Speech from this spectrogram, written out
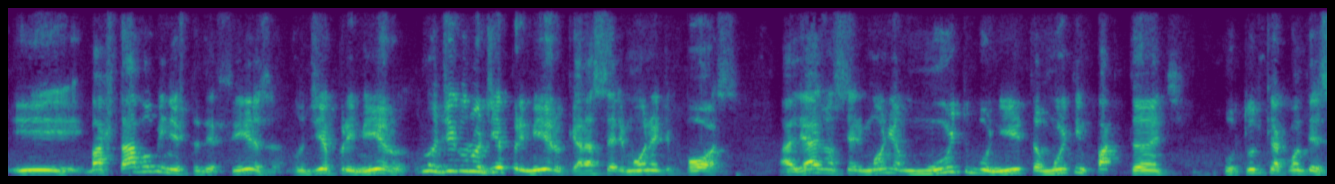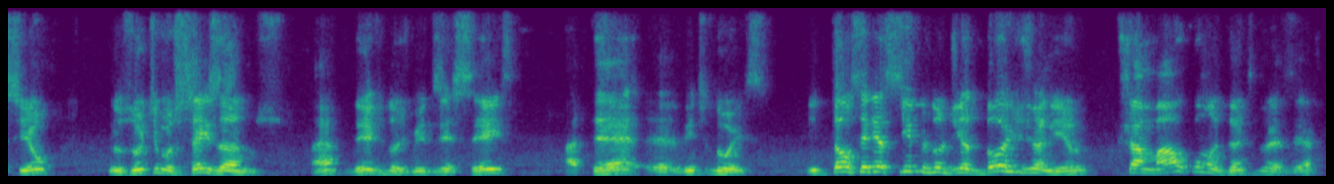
E bastava o ministro da Defesa, no dia primeiro, não digo no dia primeiro, que era a cerimônia de posse, aliás, uma cerimônia muito bonita, muito impactante, por tudo que aconteceu nos últimos seis anos, né? desde 2016 até é, 22. Então, seria simples, no dia 2 de janeiro, chamar o comandante do Exército,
